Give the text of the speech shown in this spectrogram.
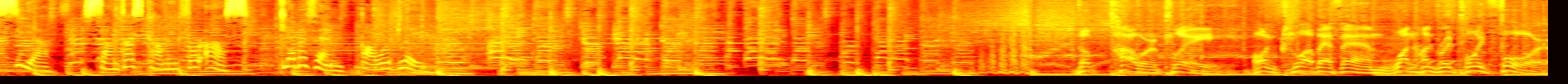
Sia, Santa's coming for us. Club FM, Power Play. The Power Play on Club FM 100.4.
